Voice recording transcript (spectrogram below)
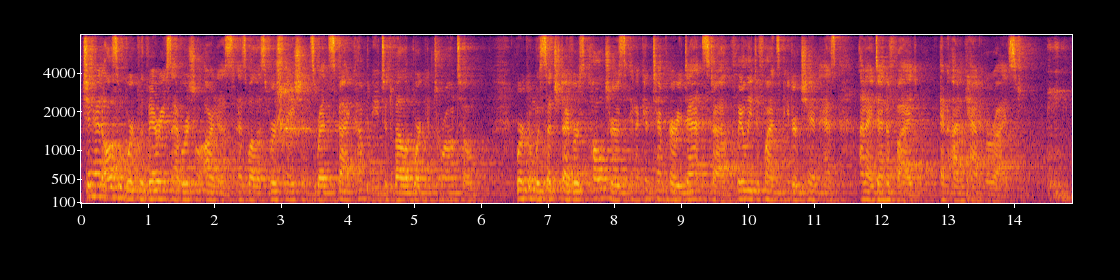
Chin had also worked with various Aboriginal artists as well as First Nations Red Sky Company to develop work in Toronto. Working with such diverse cultures in a contemporary dance style clearly defines Peter Chin as unidentified and uncategorized.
